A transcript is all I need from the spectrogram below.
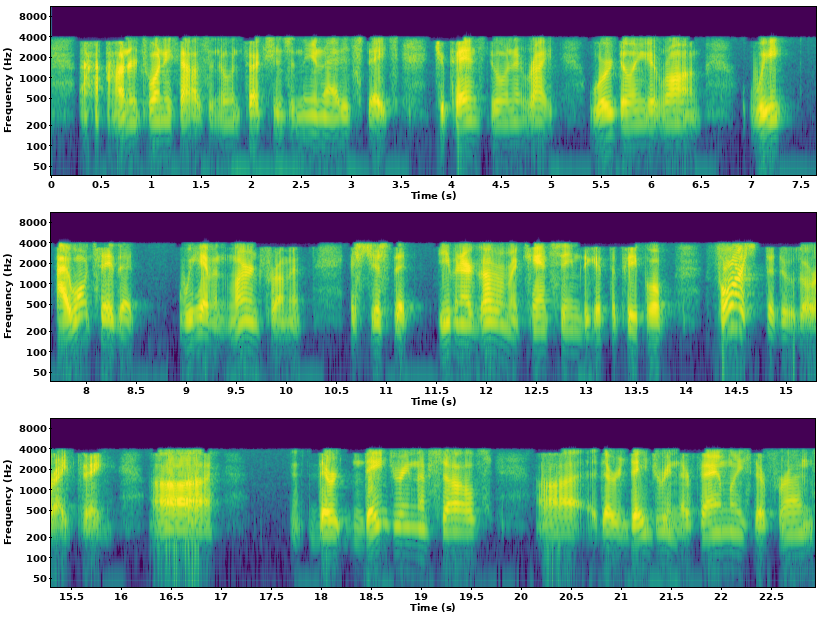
120,000 new infections in the United States. Japan's doing it right. We're doing it wrong. We, I won't say that we haven't learned from it. It's just that even our government can't seem to get the people forced to do the right thing. Uh, they're endangering themselves. Uh, they're endangering their families, their friends.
